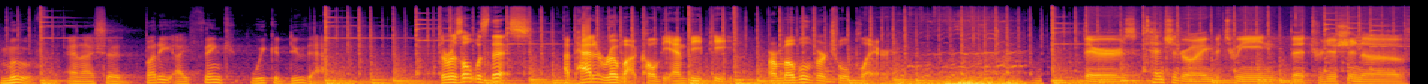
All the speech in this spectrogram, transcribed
move. And I said, buddy, I think we could do that. The result was this, a padded robot called the MVP, or Mobile Virtual Player there's tension growing between the tradition of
